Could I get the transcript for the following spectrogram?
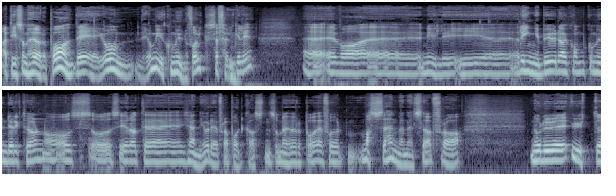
at de som hører på, det er jo, det er jo mye kommunefolk, selvfølgelig. Eh, jeg var eh, nylig i eh, Ringebu. Der kom kommunedirektøren og, og, og sier at jeg kjenner jo det fra podkasten som jeg hører på. Jeg får masse henvendelser fra når du er ute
